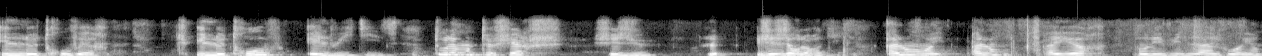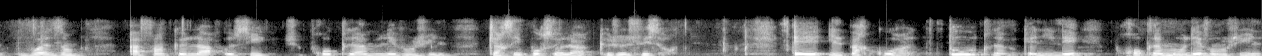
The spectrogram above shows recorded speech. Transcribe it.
Ils le trouvèrent, ils le trouvent et lui disent Tout le monde te cherche. Jésus, Jésus leur dit Allons, allons ailleurs dans les villages voisins, afin que là aussi je proclame l'évangile, car c'est pour cela que je suis sorti. Et il parcourra toute la Galilée, proclamant l'évangile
